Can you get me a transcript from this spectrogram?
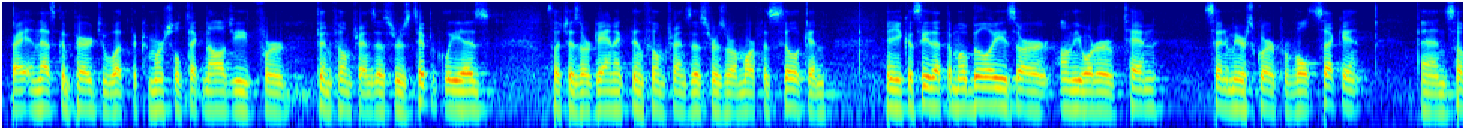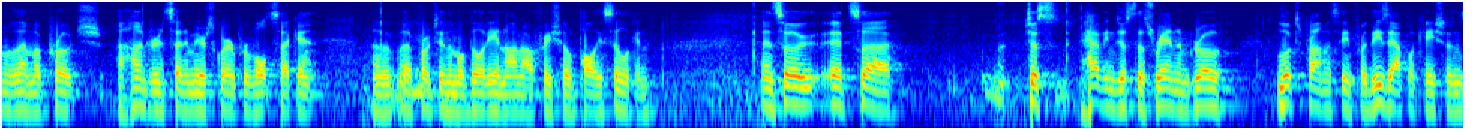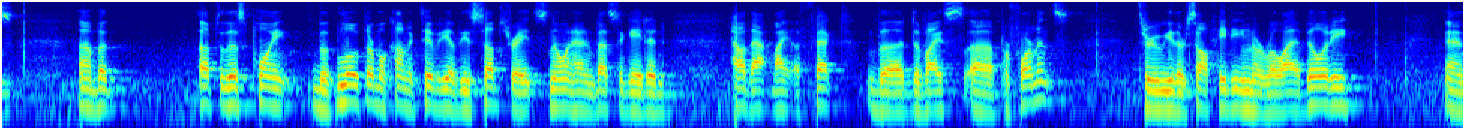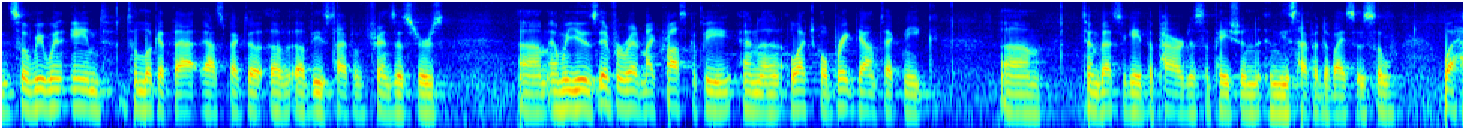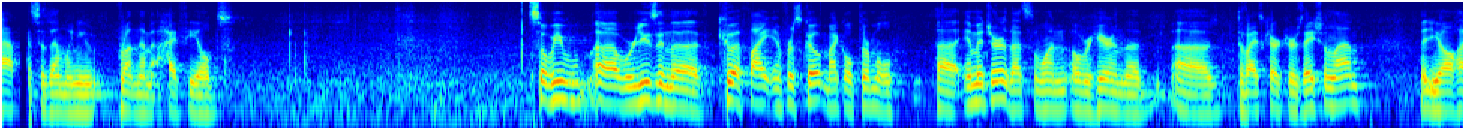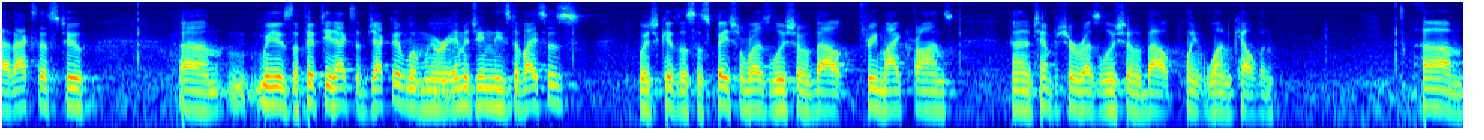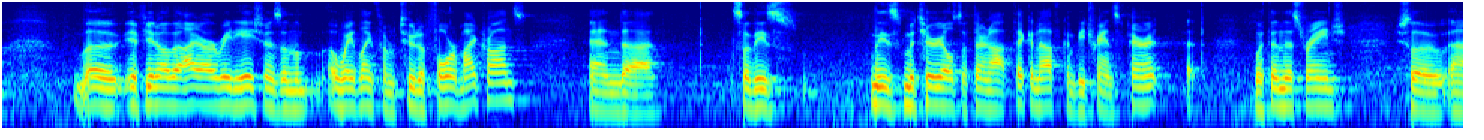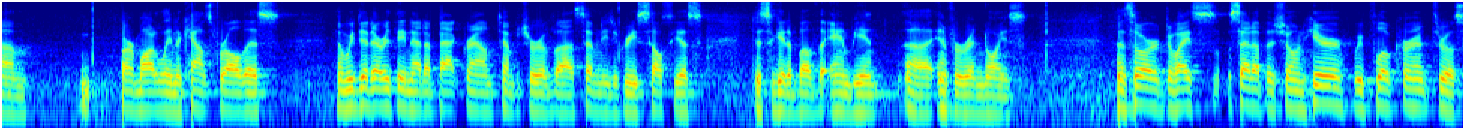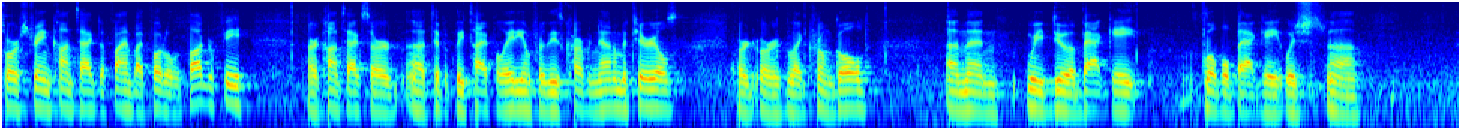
right? And that's compared to what the commercial technology for thin film transistors typically is, such as organic thin film transistors or amorphous silicon. And you can see that the mobilities are on the order of 10 centimeters squared per volt second, and some of them approach 100 centimeters squared per volt second, uh, approaching the mobility and on-off ratio of polysilicon. And so it's uh, just having just this random growth looks promising for these applications, uh, but up to this point, the low thermal conductivity of these substrates, no one had investigated how that might affect the device uh, performance through either self-heating or reliability. And so we went aimed to look at that aspect of, of, of these type of transistors. Um, and we used infrared microscopy and an electrical breakdown technique um, to investigate the power dissipation in these type of devices. So what happens to them when you run them at high fields. So we uh, were using the QFI infrascope microthermal uh, imager. That's the one over here in the uh, device characterization lab that you all have access to. Um, we used the 15x objective when we were imaging these devices which gives us a spatial resolution of about 3 microns and a temperature resolution of about 0.1 Kelvin. Um, uh, if you know the IR radiation is in a wavelength from 2 to 4 microns, and uh, so these, these materials, if they're not thick enough, can be transparent within this range. So um, our modeling accounts for all this. And we did everything at a background temperature of uh, 70 degrees Celsius just to get above the ambient uh, infrared noise. And so our device setup is shown here. We flow current through a source drain contact defined by photolithography. Our contacts are uh, typically type palladium for these carbon nanomaterials or, or like chrome gold. And then we do a back gate, global back gate, which uh,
